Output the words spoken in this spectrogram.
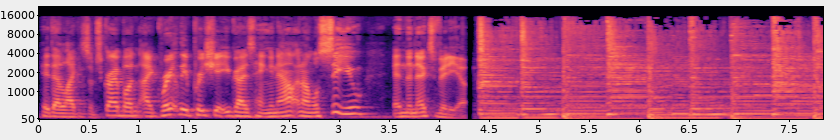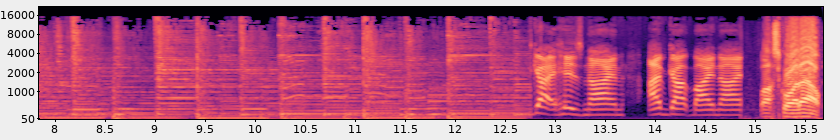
hit that like and subscribe button. I greatly appreciate you guys hanging out, and I will see you in the next video. got his nine. I've got my nine. Boss squad out.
